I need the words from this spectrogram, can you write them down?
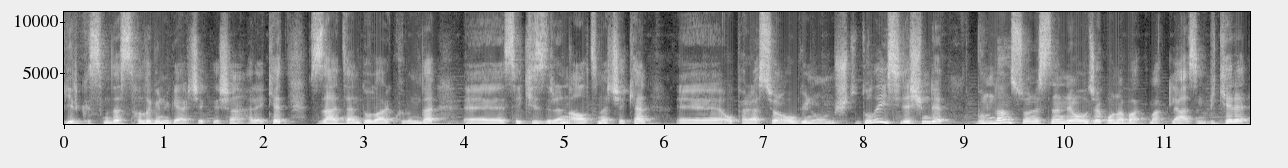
bir kısmı da salı günü gerçekleşen hareket zaten dolar kurunda e, 8 liranın altına çeken e, operasyon o gün olmuştu. Dolayısıyla şimdi bundan sonrasında ne olacak ona bakmak lazım. Bir kere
